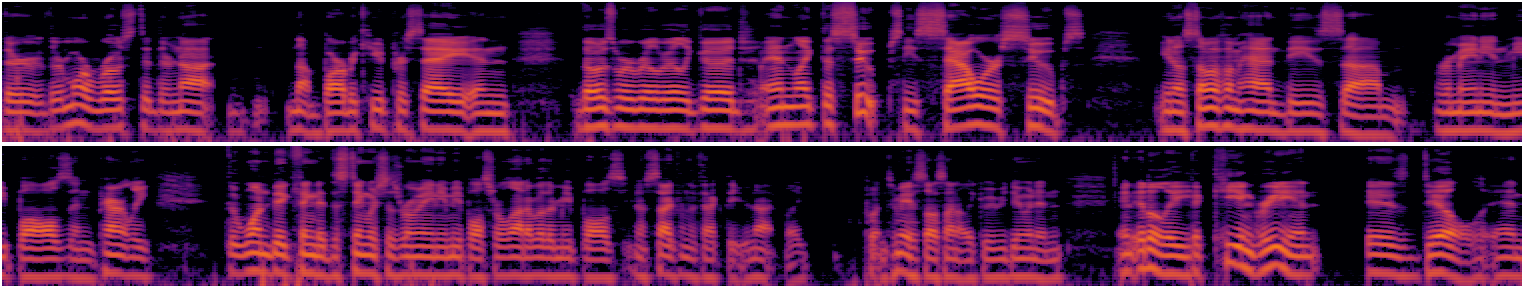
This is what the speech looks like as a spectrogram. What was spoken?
They're they're more roasted. They're not not barbecued per se, and those were really really good. And like the soups, these sour soups, you know, some of them had these um, Romanian meatballs, and apparently the one big thing that distinguishes Romanian meatballs from a lot of other meatballs, you know, aside from the fact that you're not like putting tomato sauce on it like we would be doing in in Italy, the key ingredient is dill, and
